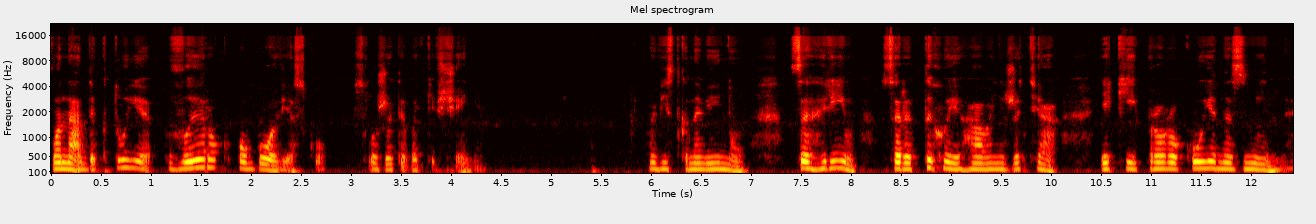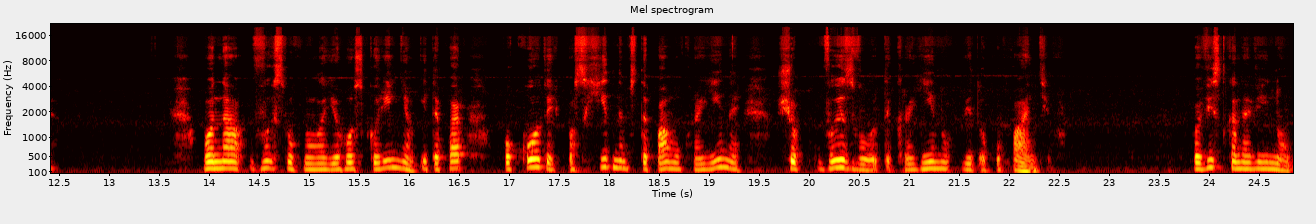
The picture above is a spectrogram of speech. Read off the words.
Вона диктує вирок обов'язку служити батьківщині. Повістка на війну це грім серед тихої гавані життя, який пророкує незмінне. Вона висмукнула його з корінням і тепер покотить по східним степам України, щоб визволити країну від окупантів. Повістка на війну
